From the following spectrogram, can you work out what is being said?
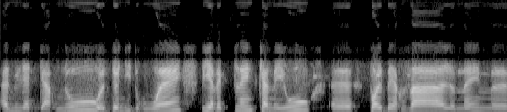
Amulette Garneau, Denis Drouin, puis avec plein de caméos, Paul Berval, même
